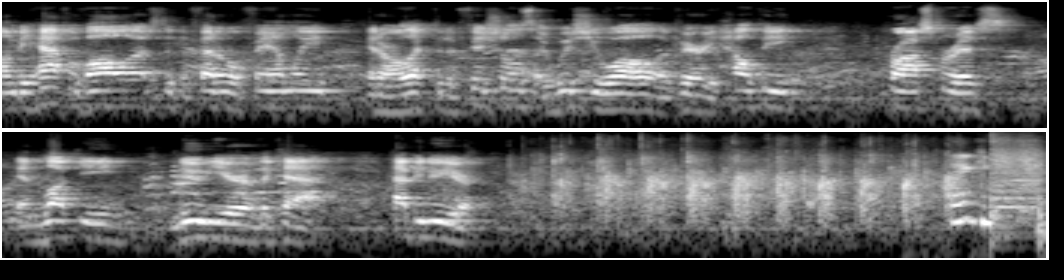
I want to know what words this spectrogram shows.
On behalf of all of us at the federal family and our elected officials, I wish you all a very healthy, prosperous, and lucky New Year of the Cat. Happy New Year. Thank you.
